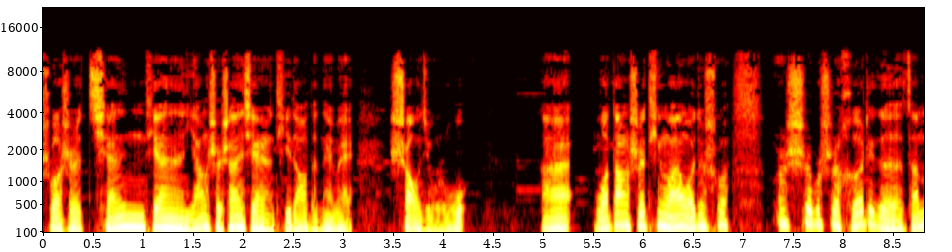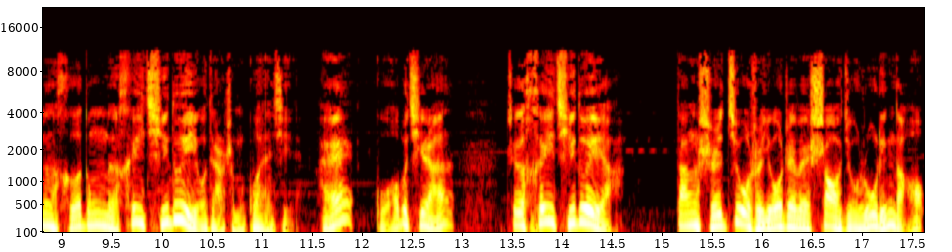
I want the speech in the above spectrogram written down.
说是前天杨世山先生提到的那位邵九如，哎，我当时听完我就说，我说是不是和这个咱们河东的黑旗队有点什么关系？哎，果不其然，这个黑旗队呀，当时就是由这位邵九如领导，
